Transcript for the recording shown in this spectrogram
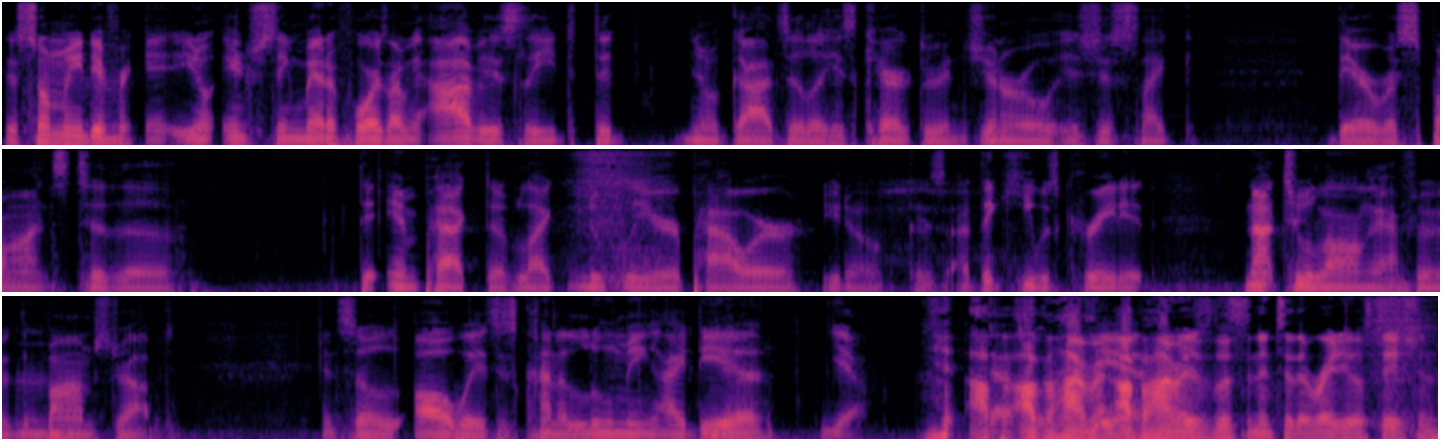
there's so many different eh, you know interesting metaphors. I mean, obviously the you know Godzilla, his character in general is just like their response to the the impact of like nuclear power. You know, because I think he was created not too long after the bombs dropped, and so always this kind of looming idea. Yeah. Opp- That's Oppenheimer, yeah. Oppenheimer is listening to the radio station,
